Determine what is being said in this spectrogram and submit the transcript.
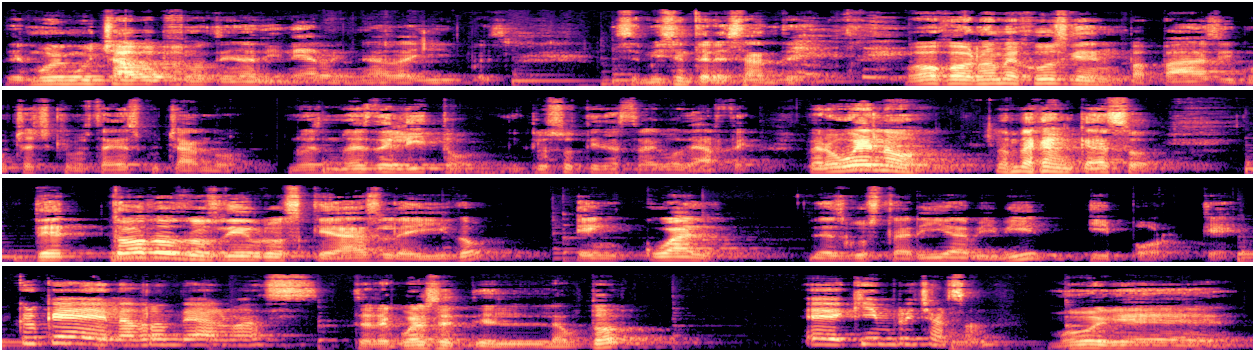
de muy, muy chavo, pues no tenía dinero ni nada y pues se me hizo interesante. Ojo, no me juzguen, papás y muchachos que me están escuchando. No es, no es delito, incluso tiene hasta algo de arte. Pero bueno, no me hagan caso. De todos los libros que has leído, ¿en cuál les gustaría vivir y por qué? Creo que El ladrón de almas, ¿Te recuerdas el, el autor? eh, Kim Richardson. Muy bien.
